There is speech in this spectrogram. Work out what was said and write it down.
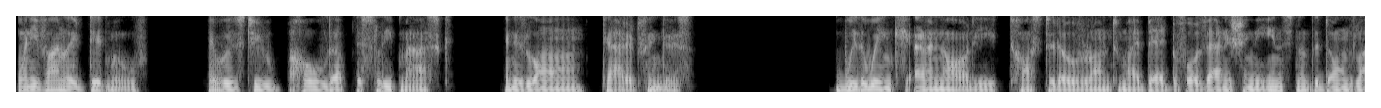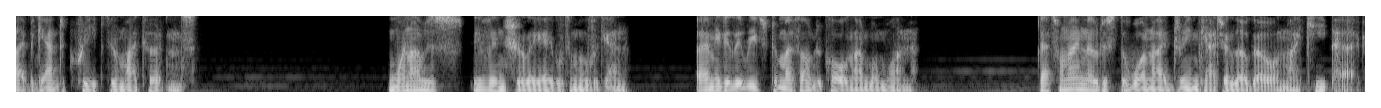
When he finally did move, it was to hold up the sleep mask in his long, tattered fingers. With a wink and a nod, he tossed it over onto my bed before vanishing the instant the dawn's light began to creep through my curtains. When I was eventually able to move again, I immediately reached for my phone to call 911. That's when I noticed the one-eyed Dreamcatcher logo on my keypad,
